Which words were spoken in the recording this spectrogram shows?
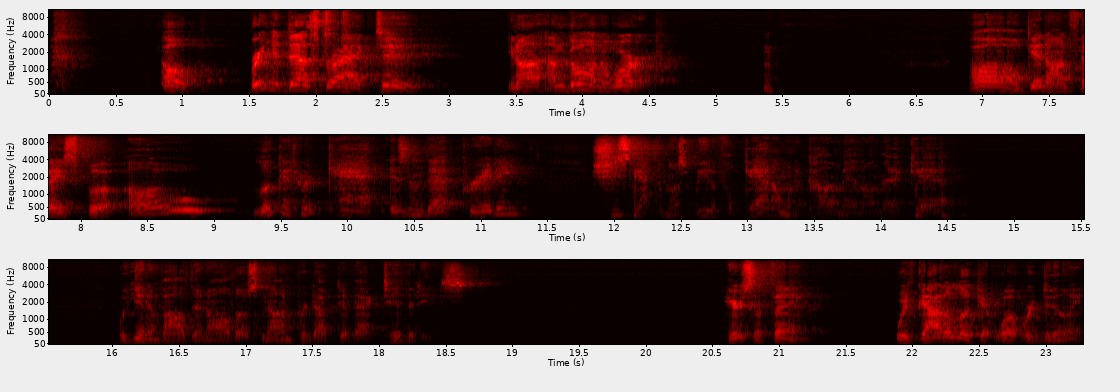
oh, bring a dust rag too. You know, I'm going to work. oh, get on Facebook. Oh, Look at her cat. Isn't that pretty? She's got the most beautiful cat. I'm going to comment on that cat. We get involved in all those non productive activities. Here's the thing we've got to look at what we're doing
